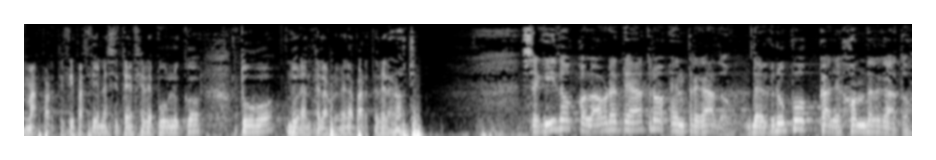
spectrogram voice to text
más participación y asistencia de público tuvo durante la primera parte de la noche. Seguido con la obra de teatro Entregado del grupo Callejón del Gato.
